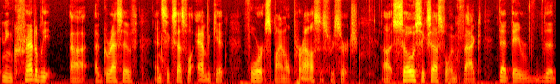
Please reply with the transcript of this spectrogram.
an incredibly uh, aggressive and successful advocate for spinal paralysis research. Uh, so successful, in fact, that they the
